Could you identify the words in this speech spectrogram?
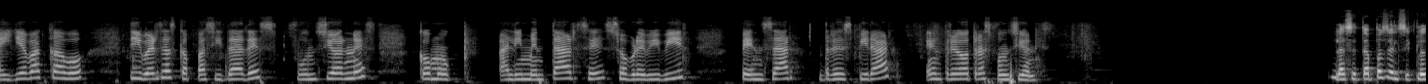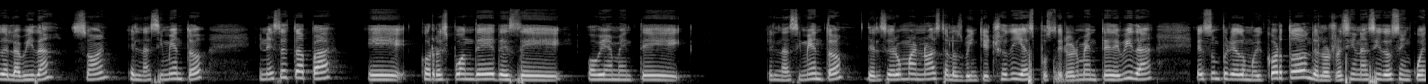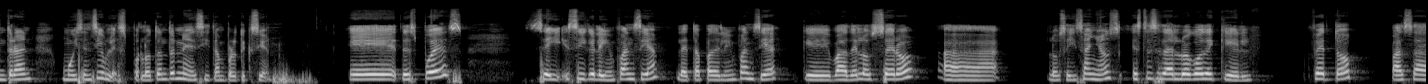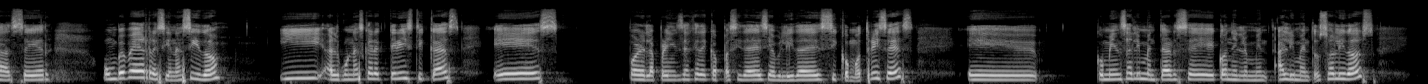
y, lleva a cabo diversas capacidades, funciones como alimentarse, sobrevivir, pensar, respirar, entre otras funciones. Las etapas del ciclo de la vida son el nacimiento. En esta etapa eh, corresponde desde, obviamente, el nacimiento del ser humano hasta los 28 días posteriormente de vida. Es un periodo muy corto donde los recién nacidos se encuentran muy sensibles, por lo tanto necesitan protección. Eh, después sigue la infancia, la etapa de la infancia, que va de los 0 a los 6 años. Este se da luego de que el feto pasa a ser un bebé recién nacido y algunas características es por el aprendizaje de capacidades y habilidades psicomotrices, eh, comienza a alimentarse con alimentos sólidos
